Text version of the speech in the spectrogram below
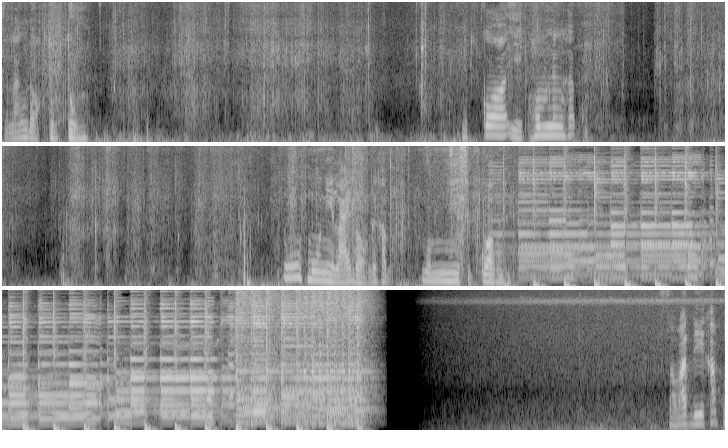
กำลังดอกตุ่มๆเห็ดกออีกห่มหนึ่งครับ โอ้หมูนี่หลายดอกเลยครับมันมีสิบกว่าผม วัสดีครับผ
